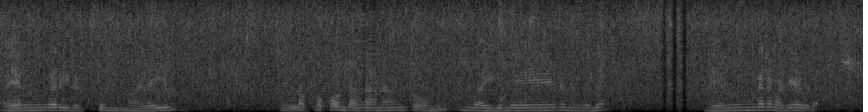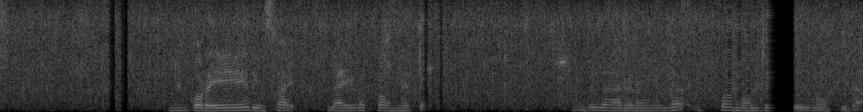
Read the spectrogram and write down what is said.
ഭയങ്കര ഇരുട്ടും മഴയും വെള്ളപ്പൊക്കം ഉണ്ടാകാനാണെന്ന് തോന്നുന്നു. ഇന്ന് വൈകുന്നേരം മുതൽ ഭയങ്കര മഴയാണ് ഇവിടെ. ഞാൻ കുറേ ദിവസമായി ലൈവൊക്കെ വന്നിട്ട്. അത് കാരണം കൊണ്ട് ഇപ്പോൾ ഞാൻ ചെയ്ത് നോക്കിയതാ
